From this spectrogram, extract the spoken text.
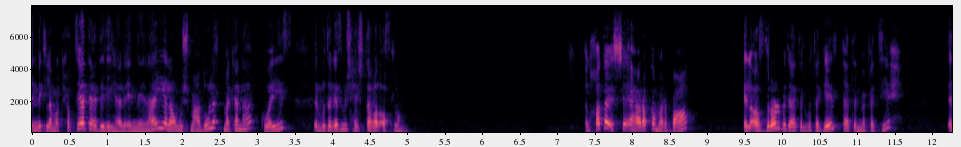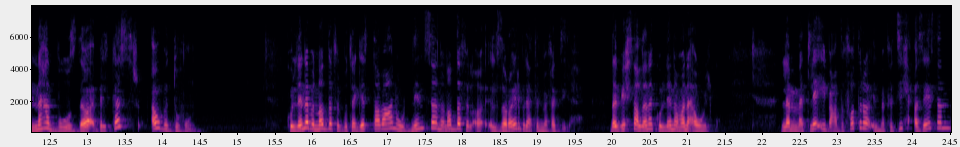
إنك لما تحطيها تعدليها لأن هي لو مش معدولة في مكانها كويس البوتاجاز مش هيشتغل أصلا. الخطأ الشائع رقم أربعة الأزرار بتاعه البوتاجاز بتاعه المفاتيح إنها تبوظ سواء بالكسر أو بالدهون. كلنا بننضف البوتاجاز طبعا وبننسى ننضف الزراير بتاعه المفاتيح. ده بيحصل لنا كلنا وأنا أولكم. لما تلاقي بعد فترة المفاتيح أساسا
